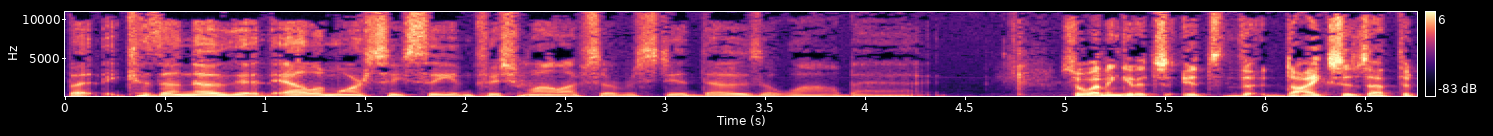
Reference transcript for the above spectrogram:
But because I know that LMRCC and Fish and Wildlife Service did those a while back. So I think it's it's the dikes. Is that the?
